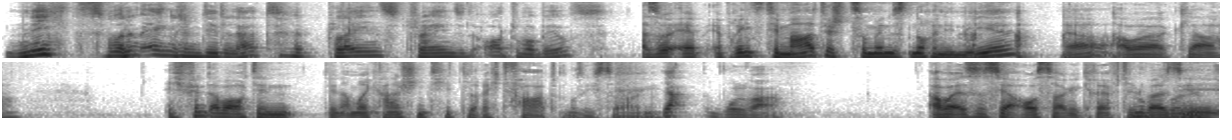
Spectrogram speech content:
nichts von dem englischen Titel hat. Planes, Trains and Automobiles. Also er, er bringt es thematisch zumindest noch in die Nähe, ja, aber klar. Ich finde aber auch den, den amerikanischen Titel recht fad, muss ich sagen. Ja, wohl wahr. Aber es ist sehr aussagekräftig, weil sie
